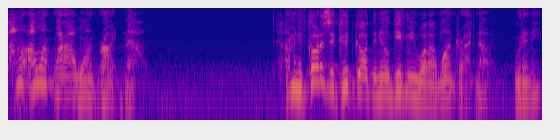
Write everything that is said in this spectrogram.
I want what I want right now. I mean, if God is a good God, then He'll give me what I want right now, wouldn't He?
